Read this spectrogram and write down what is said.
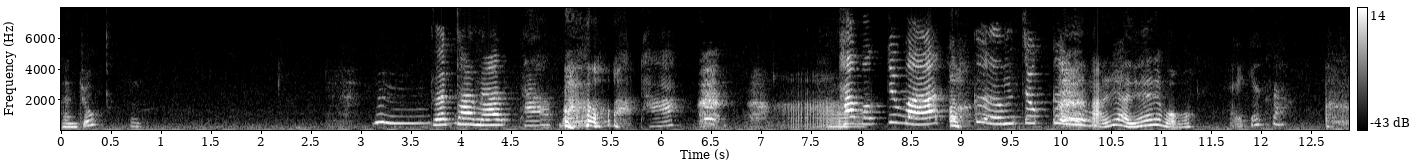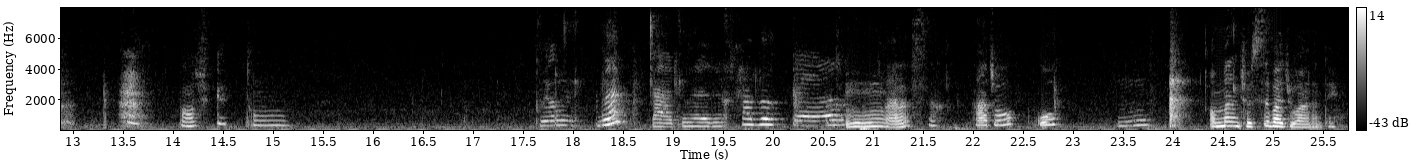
안 줘? 그렇다면 다 먹어봐. 다. 아. 다 먹지 마. 조금 조금. 아니 아니 해리 먹어. 알겠어. 맛있겠다. 그러면 나중에 사줄게. 응 알았어. 사줘 꼭. 음. 엄마는 조스바 좋아하는데.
